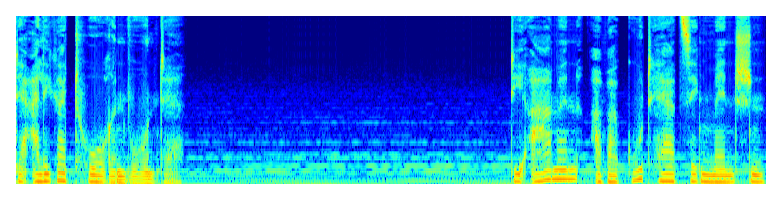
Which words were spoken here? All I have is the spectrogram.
der Alligatoren wohnte. Die armen, aber gutherzigen Menschen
